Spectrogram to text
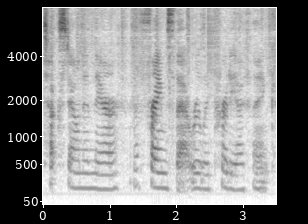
tucks down in there. It frames that really pretty, I think.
